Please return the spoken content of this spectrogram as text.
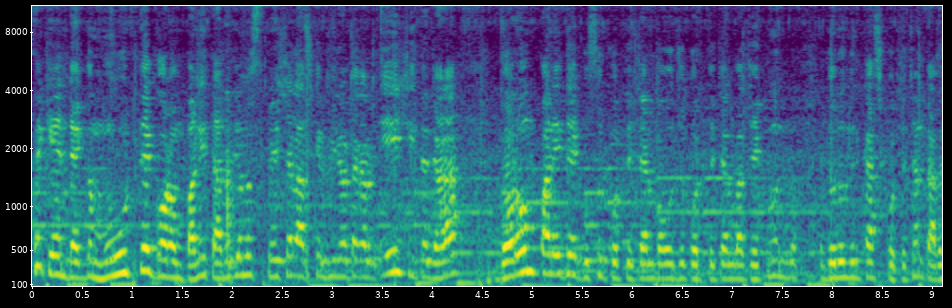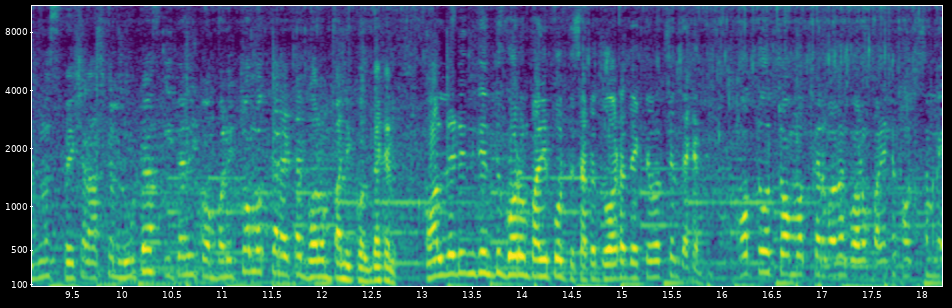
সেকেন্ড একদম মুহূর্তে গরম পানি তাদের জন্য স্পেশাল আজকের ভিডিওটা কারণ এই শীতে যারা গরম পানিতে গোসল করতে চান বা উজু করতে চান বা যে কোনো দৈনন্দিন কাজ করতে চান, তাদের জন্য স্পেশাল আজকে লুটাস ইতালি কোম্পানি চমৎকার একটা গরম পানি কল দেখেন অলরেডি কিন্তু গরম পানি পড়তেছে। আপনি দোয়াটা দেখতে পাচ্ছেন, দেখেন, কত চমৎকার ভাবে গরম পানিতে পড়তেছে। মানে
